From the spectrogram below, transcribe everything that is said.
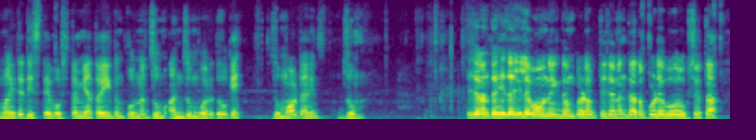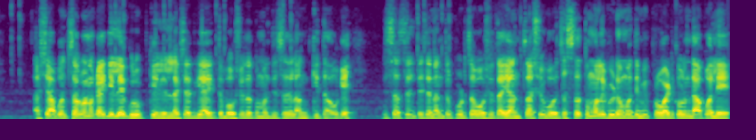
तुम्हाला इथे दिसते बघू शकता मी आता एकदम पूर्ण झूम अनझूम करतो ओके झूम आउट आणि झूम त्याच्यानंतर हे झालेलं आहे भाऊन एकदम कडक. त्याच्यानंतर आता पुढे बघू शकता. असे आपण सर्वांना काय केले ग्रुप केले लक्षात घ्या इथं बघू शकता तुम्हाला दिसत असेल अंकिता ओके दिसत असेल. त्याच्यानंतर पुढचा बघू शकता यांचा शुभ. जसं तुम्हाला व्हिडिओमध्ये मी प्रोव्हाइड करून दाखवले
